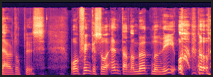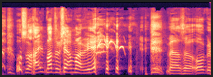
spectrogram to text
det var et opplevelse og finke så enda av møten vi, og, og, og så heimat og sjama vi. Men altså, og,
